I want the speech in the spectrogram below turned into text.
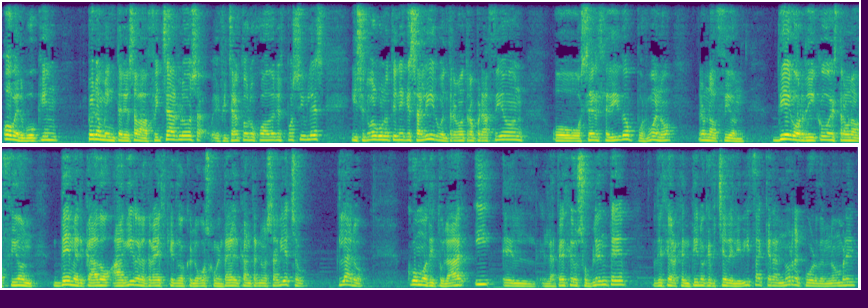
overbooking, pero me interesaba ficharlos, eh, fichar todos los jugadores posibles. Y si luego alguno tiene que salir o entrar en otra operación o ser cedido, pues bueno, era una opción. Diego Rico, esta era una opción de mercado. Aguirre, lateral izquierdo, que luego os comentaré, el Cantar nos había hecho claro como titular. Y el, el lateral suplente, el argentino que fiché de Ibiza, que ahora no recuerdo el nombre,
